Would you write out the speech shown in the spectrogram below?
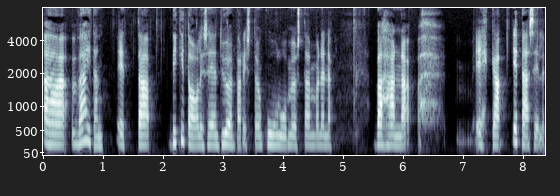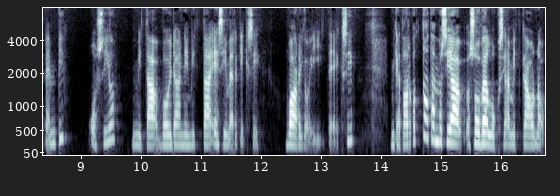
ää, väitän, että digitaaliseen työympäristöön kuuluu myös tämmöinen vähän äh, ehkä epäselvempi osio, mitä voidaan nimittää esimerkiksi varjo mikä tarkoittaa tämmöisiä sovelluksia, mitkä on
